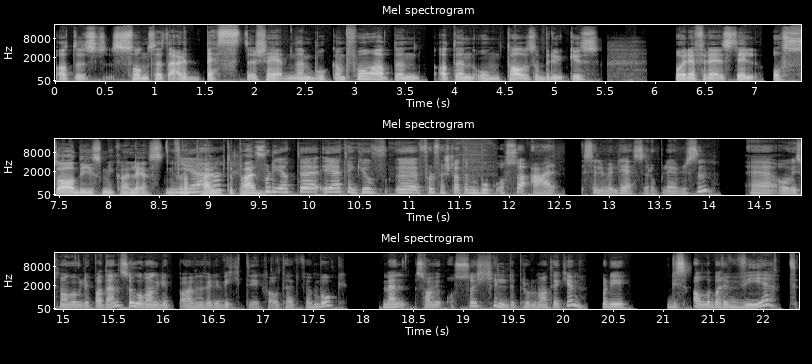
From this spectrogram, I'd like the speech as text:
og at det sånn sett er det beste skjebnen en bok kan få, at den, at den omtales og brukes og refereres til også av de som ikke har lest den fra Ja, perm til perm. Fordi at eh, jeg tenker jo eh, for det første at en bok også er selve leseropplevelsen. Eh, og hvis man går glipp av den, så går man glipp av en veldig viktig kvalitet for en bok. Men så har vi også kildeproblematikken. Fordi hvis alle bare vet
